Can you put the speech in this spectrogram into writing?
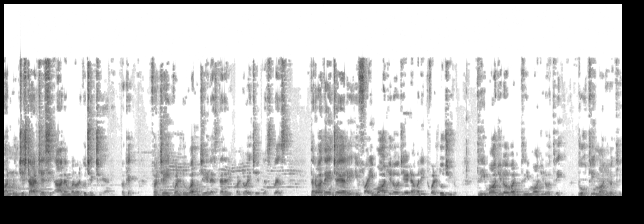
వన్ నుంచి స్టార్ట్ చేసి ఆ నెంబర్ వరకు చెక్ చేయాలి. Okay for J equal to one J less than equal to I J plus plus తర్వాత ఏం చేయాలి? ఈ five modulo J double equal to zero three modulo one three modulo three two three modulo three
